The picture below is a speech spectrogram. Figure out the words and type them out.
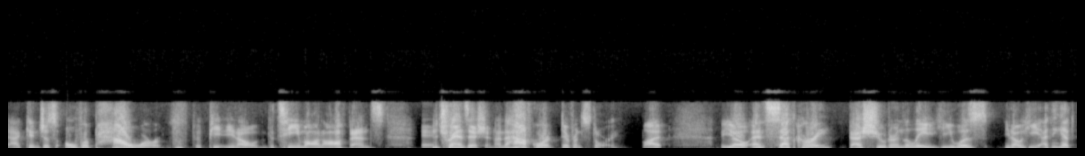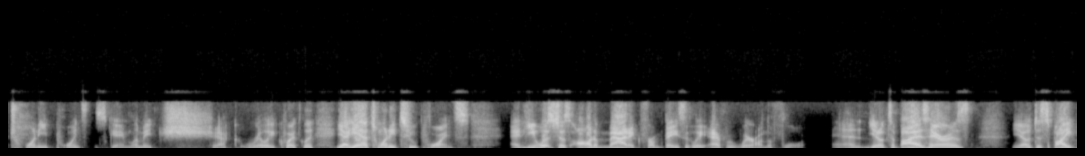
that can just overpower you know the team on offense in transition. And the half court different story. But you know, and Seth Curry, best shooter in the league. He was, you know, he I think he had 20 points this game. Let me check really quickly. Yeah, he had 22 points, and he was just automatic from basically everywhere on the floor. And you know, Tobias Harris, you know, despite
